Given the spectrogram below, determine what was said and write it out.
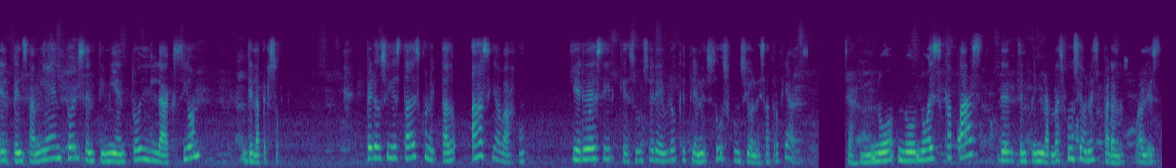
el pensamiento, el sentimiento y la acción de la persona. Pero si está desconectado hacia abajo, quiere decir que es un cerebro que tiene sus funciones atrofiadas. O sea, no, no, no es capaz de desempeñar las funciones para las cuales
